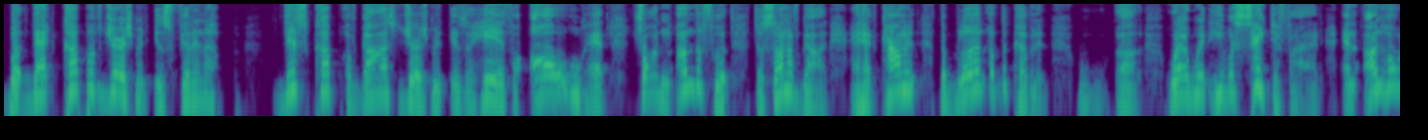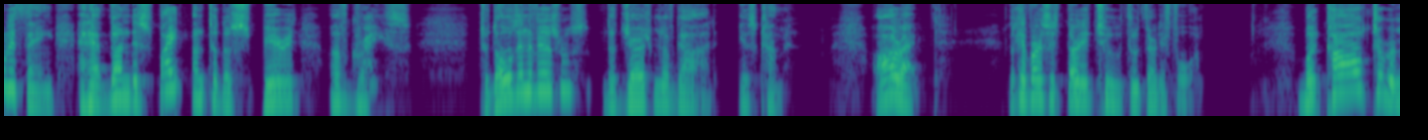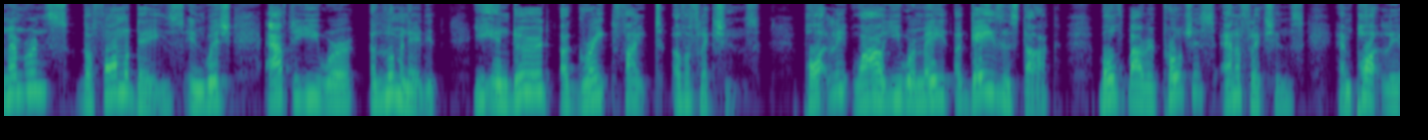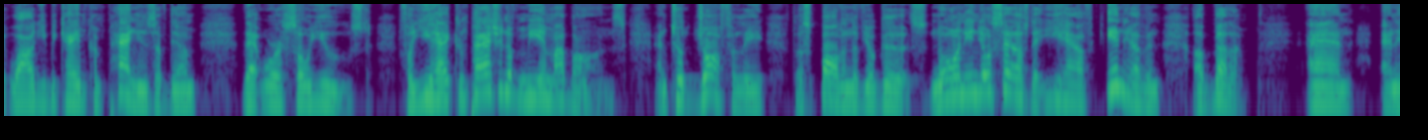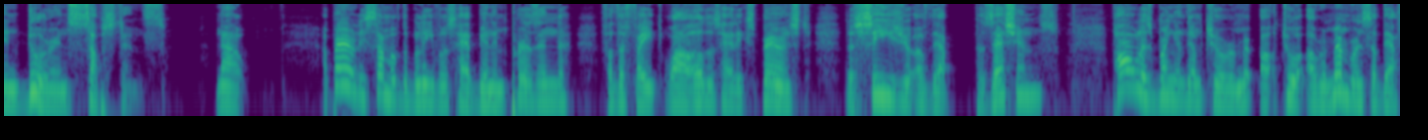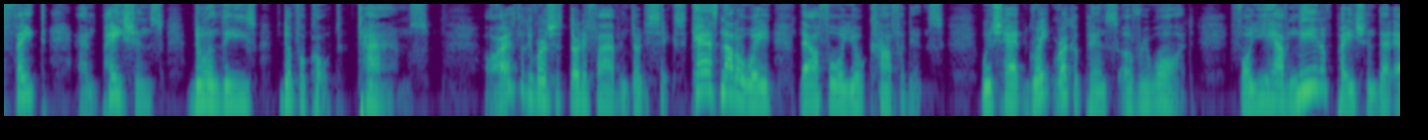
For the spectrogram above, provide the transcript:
But that cup of judgment is filling up. This cup of God's judgment is ahead for all who had trodden underfoot the Son of God and had counted the blood of the covenant uh, wherewith he was sanctified an unholy thing and have done despite unto the Spirit of grace. To those individuals, the judgment of God is coming. All right. Look at verses 32 through 34 but call to remembrance the former days in which, after ye were illuminated, ye endured a great fight of afflictions, partly while ye were made a gazing stock, both by reproaches and afflictions, and partly while ye became companions of them that were so used. For ye had compassion of me in my bonds, and took joyfully the spoiling of your goods, knowing in yourselves that ye have in heaven a better and an enduring substance. Now, Apparently, some of the believers had been imprisoned for the faith, while others had experienced the seizure of their possessions. Paul is bringing them to a, rem- uh, to a remembrance of their faith and patience during these difficult times. All right, let's look at verses 35 and 36. Cast not away, therefore, your confidence, which had great recompense of reward. For ye have need of patience, that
